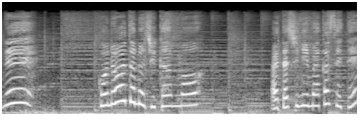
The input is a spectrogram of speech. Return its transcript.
ねえ。この後の時間も。私に任せて。ね。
